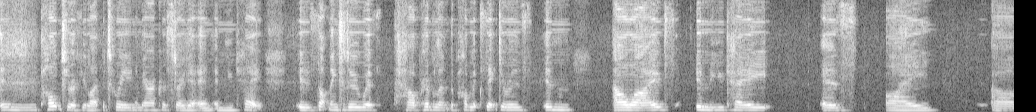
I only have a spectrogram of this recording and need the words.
in culture, if you like, between America, Australia and, and UK is something to do with how prevalent the public sector is in our lives in the UK as I uh,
